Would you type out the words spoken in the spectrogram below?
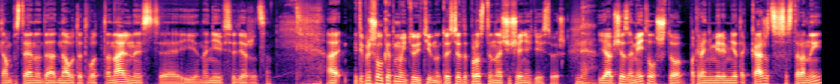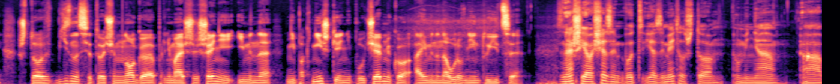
там постоянно, да, одна вот эта вот тональность, э, и на ней все держится. А, и ты пришел к этому интуитивно, то есть это просто на ощущениях действуешь. Да. Я вообще заметил, что, по крайней мере, мне так кажется со стороны, что в бизнесе ты очень много принимаешь решений именно не по книжке, не по учебнику, а именно на уровне интуиции. Знаешь, я вообще, вот я заметил, что у меня а,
